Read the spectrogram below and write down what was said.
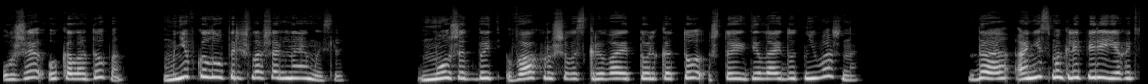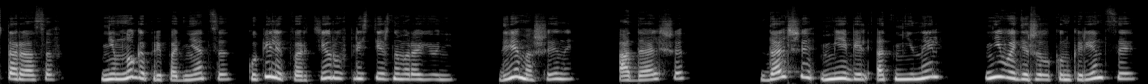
Уже около дома мне в голову пришла шальная мысль. Может быть, Вахрушевы скрывают только то, что их дела идут неважно? Да, они смогли переехать в Тарасов, немного приподняться, купили квартиру в престижном районе, две машины, а дальше? Дальше мебель от Нинель не выдержала конкуренции,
